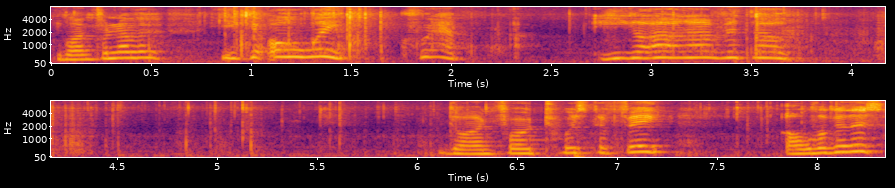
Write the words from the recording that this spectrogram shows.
He going for another. He can, oh wait, crap. He got out of it though. Going for a twist of fate. Oh, look at this.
